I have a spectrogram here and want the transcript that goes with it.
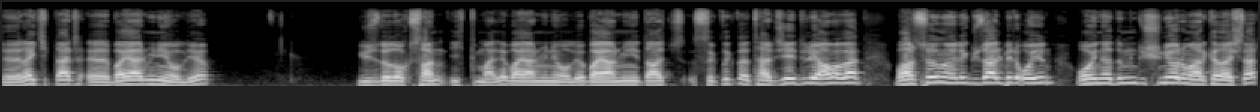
e, rakipler e, Bayern Münih oluyor. %90 ihtimalle Bayern Münih oluyor. Bayern Münih daha sıklıkla tercih ediliyor ama ben Barcelona öyle güzel bir oyun oynadığımı düşünüyorum arkadaşlar.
